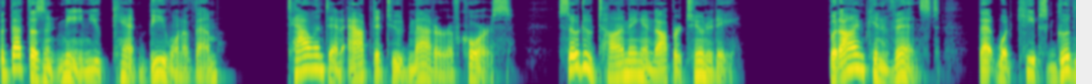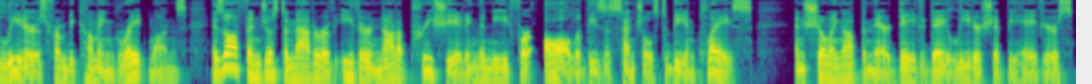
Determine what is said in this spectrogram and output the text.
But that doesn't mean you can't be one of them. Talent and aptitude matter, of course. So do timing and opportunity. But I'm convinced that what keeps good leaders from becoming great ones is often just a matter of either not appreciating the need for all of these essentials to be in place and showing up in their day to day leadership behaviors,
